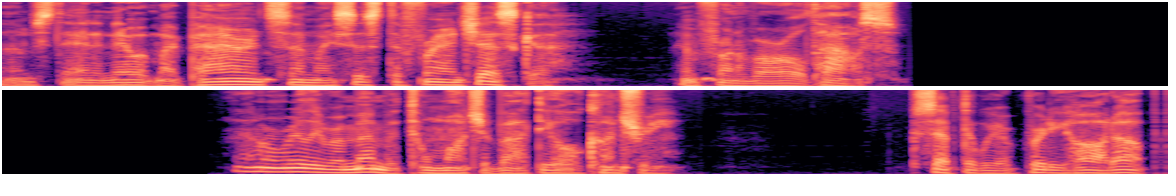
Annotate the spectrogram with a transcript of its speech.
I'm standing there with my parents and my sister Francesca in front of our old house. I don't really remember too much about the old country, except that we were pretty hard up.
